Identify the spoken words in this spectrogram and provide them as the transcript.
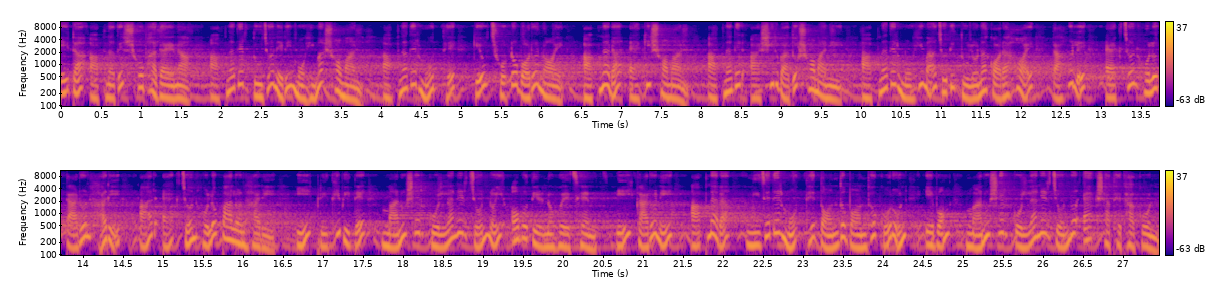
এটা আপনাদের শোভা দেয় না। আপনাদের দুজনেরই মহিমা সমান। আপনাদের মধ্যে কেউ ছোট বড় নয়। আপনারা একই সমান। আপনাদের আশীর্বাদও সমানই। আপনাদের মহিমা যদি তুলনা করা হয়, তাহলে একজন হলো তারণহারি আর একজন হলো পালনহারি। এই পৃথিবীতে মানুষের কল্যাণের জন্যই অবতীর্ণ হয়েছেন। এই কারণে আপনারা নিজেদের মধ্যে দ্বন্দ্ব বন্ধ করুন এবং মানুষের কল্যাণের জন্য একসাথে থাকুন।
